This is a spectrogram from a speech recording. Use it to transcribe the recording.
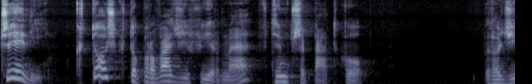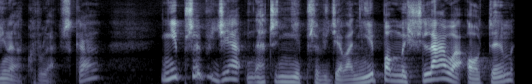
Czyli ktoś, kto prowadzi firmę, w tym przypadku rodzina królewska, nie przewidziała, znaczy nie przewidziała, nie pomyślała o tym,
